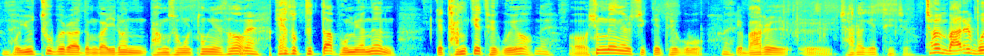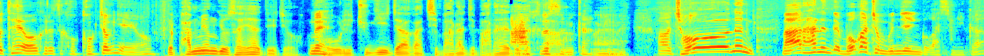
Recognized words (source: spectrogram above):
네. 뭐 유튜브라든가 이런 방송을 통해서 네. 계속 듣다 보면은 담게 되고요. 네. 어, 흉내낼 수 있게 되고 네. 말을 잘하게 되죠. 저는 말을 못해요. 그래서 거, 걱정이에요. 반면교사 해야 되죠. 네. 어, 우리 주기자 같이 말하지 말아야 되겠다. 아 그렇습니까? 네. 네. 아 저는 말하는데 뭐가 좀 문제인 것 같습니까?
